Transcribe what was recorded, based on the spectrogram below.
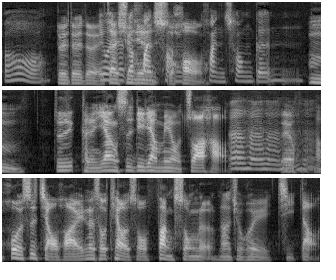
哦，对对对，在训练的时候，缓冲跟嗯，就是可能一样是力量没有抓好。嗯哼哼，对，或者是脚踝那时候跳的时候放松了，那就会挤到。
